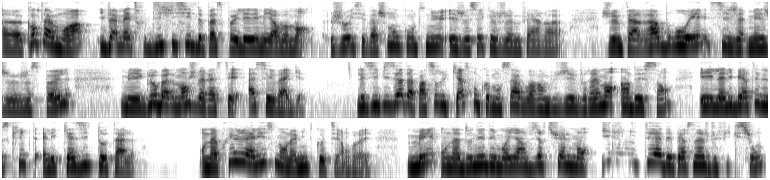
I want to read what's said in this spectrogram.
Euh, quant à moi, il va m'être difficile de pas spoiler les meilleurs moments. Joe, il s'est vachement contenu et je sais que je vais me faire, euh, je vais me faire rabrouer si jamais je, je spoil. Mais globalement, je vais rester assez vague. Les épisodes à partir du 4 ont commencé à avoir un budget vraiment indécent et la liberté de script, elle est quasi totale. On a pris le réalisme et on l'a mis de côté en vrai. Mais on a donné des moyens virtuellement illimités à des personnages de fiction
